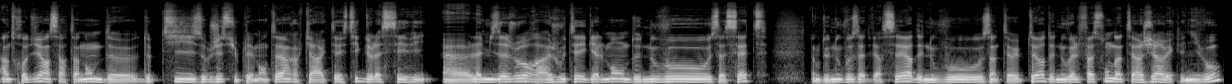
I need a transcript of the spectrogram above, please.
introduire un certain nombre de, petits objets supplémentaires caractéristiques de la série. La mise à jour a ajouté également de nouveaux assets, donc de nouveaux adversaires, des nouveaux interrupteurs, des nouvelles façons d'interagir avec les niveaux.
